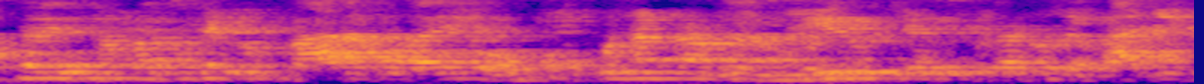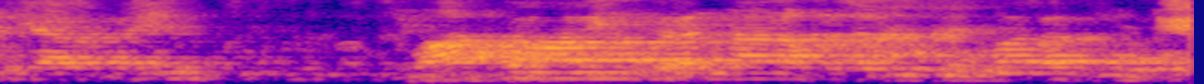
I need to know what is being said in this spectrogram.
అసలు ఈ సమస్యకు కారకులై ఒప్పుకున్నటువంటి మీరు చేస్తున్నటువంటి రాజకీయాలపై వాస్తవాలను తెలంగాణ ప్రజలకు చెప్పాలనుకుంటే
